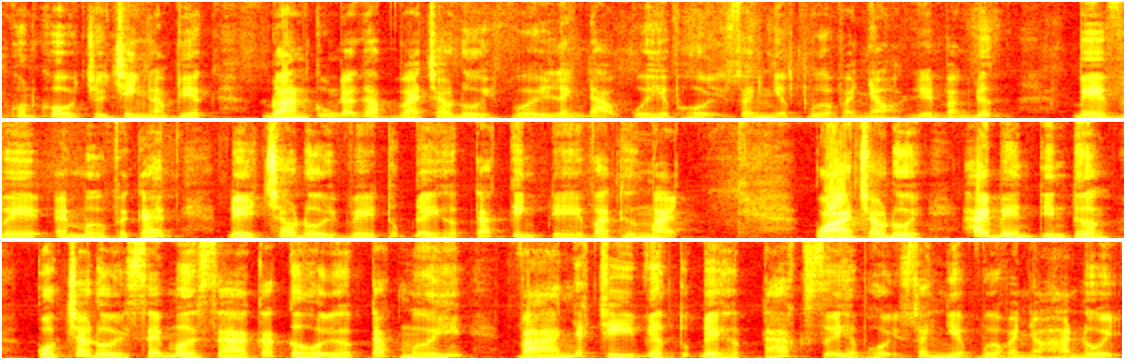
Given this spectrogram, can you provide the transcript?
khuôn khổ chương trình làm việc, đoàn cũng đã gặp và trao đổi với lãnh đạo của Hiệp hội Doanh nghiệp vừa và nhỏ Liên bang Đức BVMWK để trao đổi về thúc đẩy hợp tác kinh tế và thương mại. Qua trao đổi, hai bên tin tưởng cuộc trao đổi sẽ mở ra các cơ hội hợp tác mới và nhất trí việc thúc đẩy hợp tác giữa Hiệp hội Doanh nghiệp vừa và nhỏ Hà Nội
